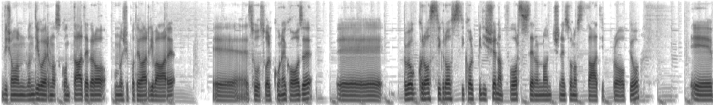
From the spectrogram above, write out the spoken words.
diciamo, non dico erano scontate, però uno ci poteva arrivare eh, su, su, alcune cose. Eh, proprio grossi, grossi colpi di scena forse non, non ce ne sono stati proprio. E,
